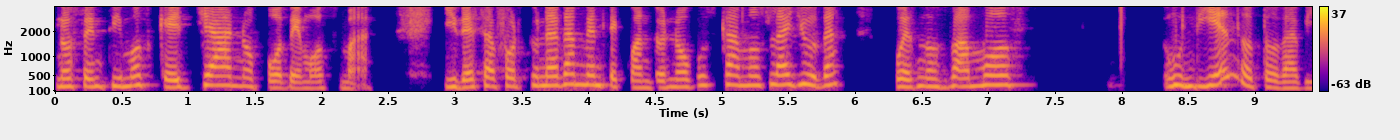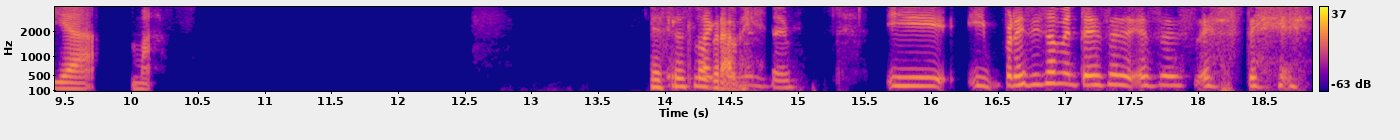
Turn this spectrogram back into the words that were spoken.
nos sentimos que ya no podemos más. Y desafortunadamente cuando no buscamos la ayuda, pues nos vamos hundiendo todavía más. Eso es lo grave. Y, y precisamente esa ese es este,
